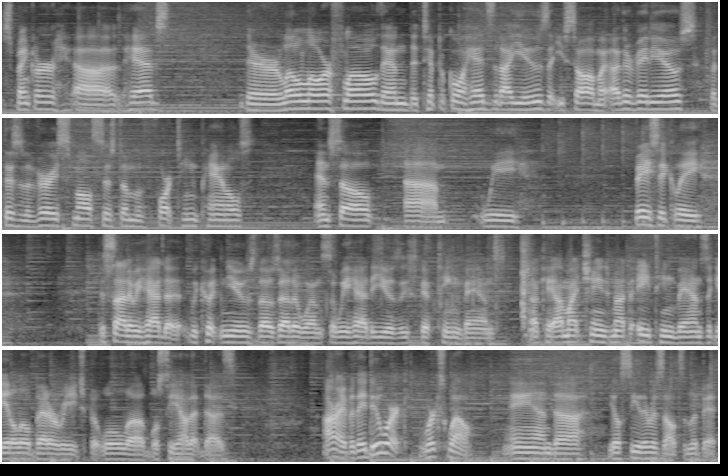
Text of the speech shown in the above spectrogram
sprinkler uh, heads. They're a little lower flow than the typical heads that I use that you saw in my other videos but this is a very small system of 14 panels. And so um, we basically decided we had to we couldn't use those other ones so we had to use these 15 VANs okay I might change them out to 18 VANs to get a little better reach but we'll uh, we'll see how that does. All right but they do work works well and uh, you'll see the results in a bit.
